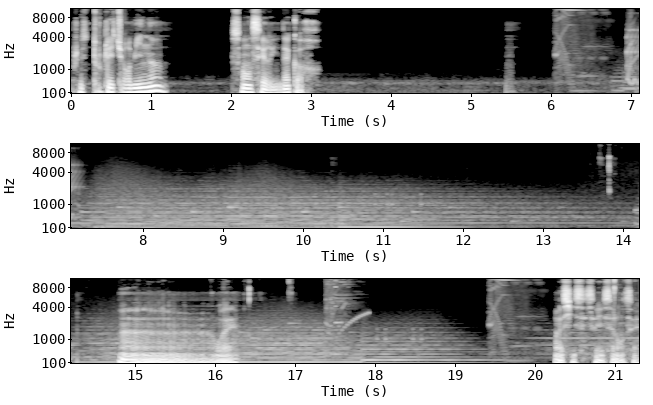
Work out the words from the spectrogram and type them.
Plus toutes les turbines sont en série, d'accord. Euh, ouais. Ah si, ça y est, c'est lancé.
